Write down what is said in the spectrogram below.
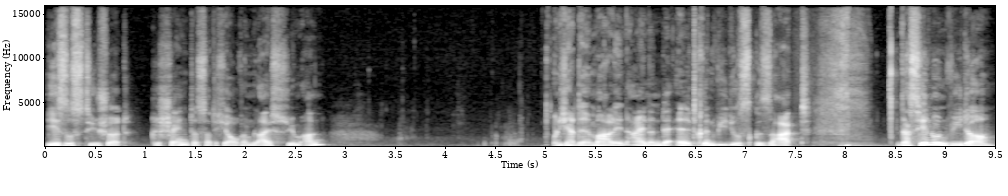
Jesus-T-Shirt geschenkt. Das hatte ich ja auch im Livestream an. Und ich hatte mal in einem der älteren Videos gesagt, dass hin und wieder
